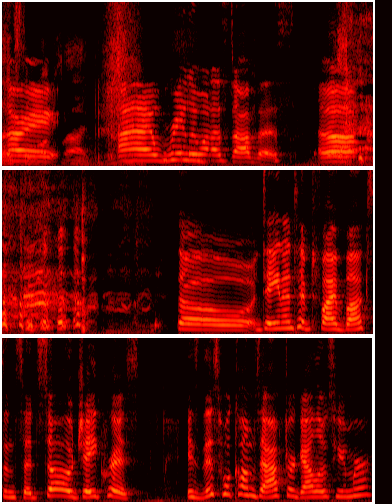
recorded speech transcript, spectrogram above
All right. I really want to stop this. Uh, so Dana tipped five bucks and said, "So Jay Chris, is this what comes after Gallows humor?"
